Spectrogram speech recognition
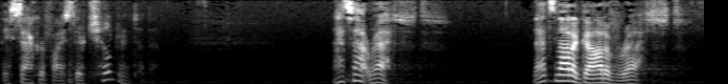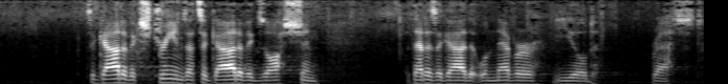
They sacrificed their children to them. That's not rest. That's not a God of rest. It's a God of extremes. That's a God of exhaustion. But that is a God that will never yield rest.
